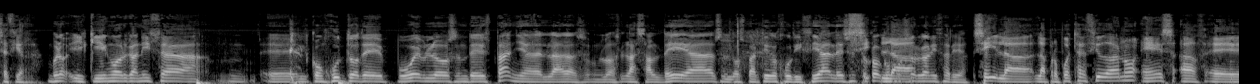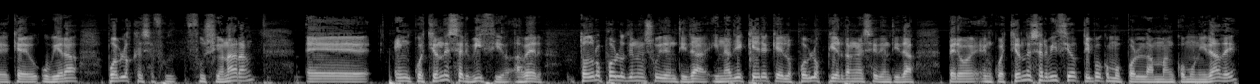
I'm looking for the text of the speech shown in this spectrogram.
se cierra. Bueno, ¿y quién organiza mm, el conjunto de pueblos de España? Las, los- las aldeas, los partidos judiciales, ¿esto Sí, cómo la- se organizaría? Sí, la, la propuesta de Ciudadanos es eh, que hubiera pueblos que se fu- fusionaran eh, en cuestión de servicio. A ver, todos los pueblos tienen su identidad y nadie quiere que los pueblos pierdan esa identidad. Pero en cuestión de servicio, tipo como por las mancomunidades,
